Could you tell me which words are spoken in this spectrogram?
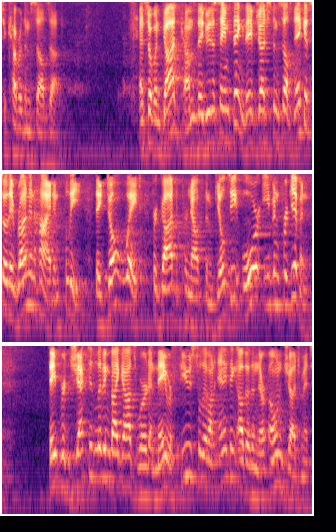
to cover themselves up. And so when God comes, they do the same thing. They've judged themselves naked, so they run and hide and flee. They don't wait for God to pronounce them guilty or even forgiven. They've rejected living by God's word and they refuse to live on anything other than their own judgment,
